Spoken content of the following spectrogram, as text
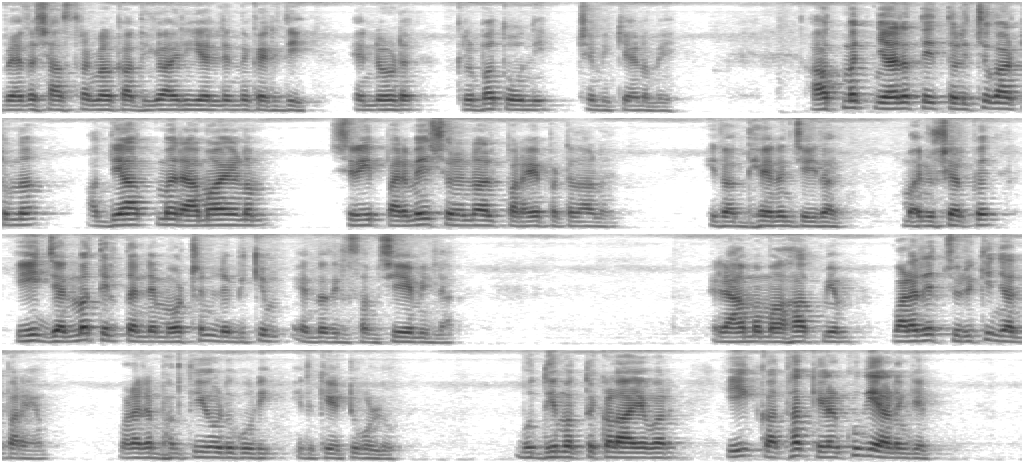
വേദശാസ്ത്രങ്ങൾക്ക് അധികാരിയല്ലെന്ന് കരുതി എന്നോട് കൃപ തോന്നി ക്ഷമിക്കണമേ. ആത്മജ്ഞാനത്തെ തെളിച്ചു കാട്ടുന്ന അധ്യാത്മ രാമായണം ശ്രീ പരമേശ്വരനാൽ പറയപ്പെട്ടതാണ്. ഇത് അധ്യയനം ചെയ്താൽ മനുഷ്യർക്ക് ഈ ജന്മത്തിൽ തന്നെ മോക്ഷം ലഭിക്കും എന്നതിൽ സംശയമില്ല. രാമമാഹാത്മ്യം വളരെ ചുരുക്കി ഞാൻ പറയാം. വളരെ ഭക്തിയോടുകൂടി ഇത് കേട്ടുകൊള്ളൂ. ബുദ്ധിമത്തുക്കളായവർ ഈ കഥ കേൾക്കുകയാണെങ്കിൽ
